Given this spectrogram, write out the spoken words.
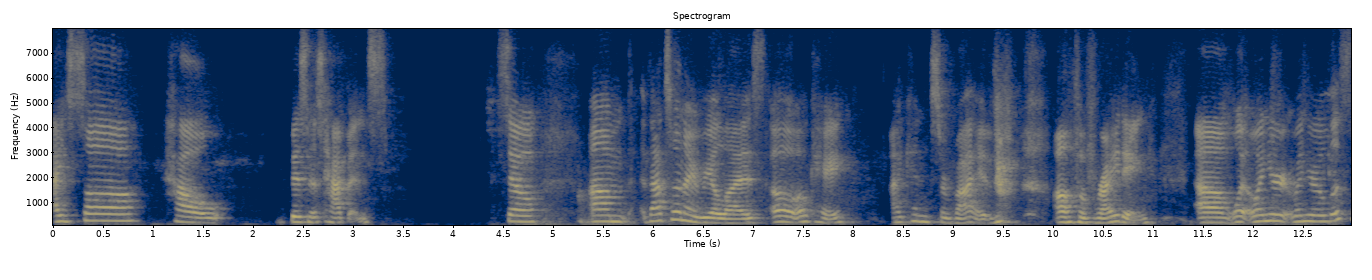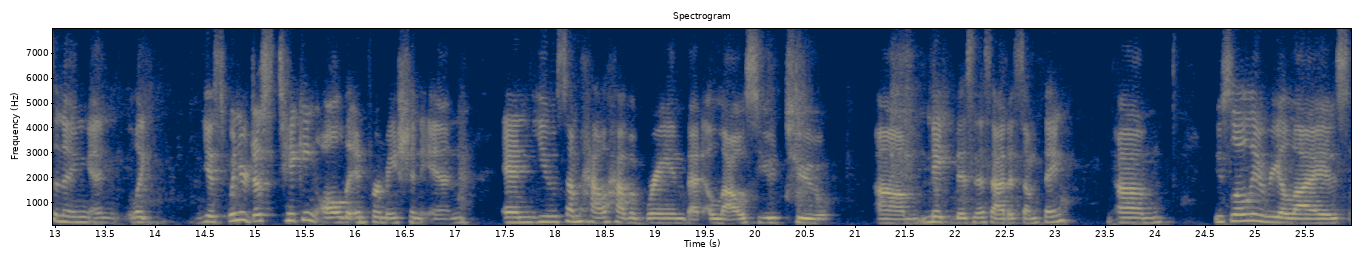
I saw how business happens. So um, that's when I realized, oh, okay, I can survive off of writing. Um, when, you're when you're listening and like yes, when you're just taking all the information in and you somehow have a brain that allows you to um, make business out of something, um, you slowly realize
